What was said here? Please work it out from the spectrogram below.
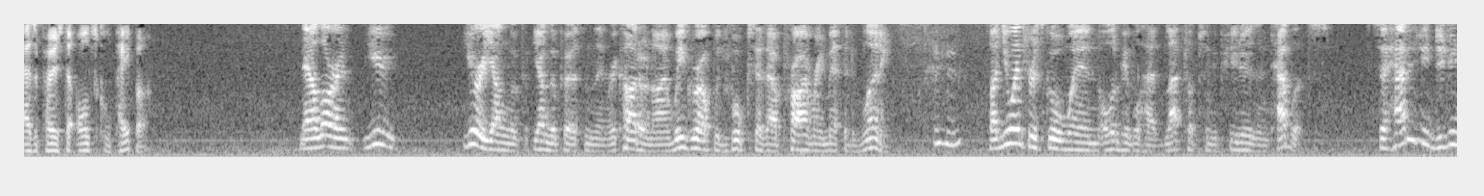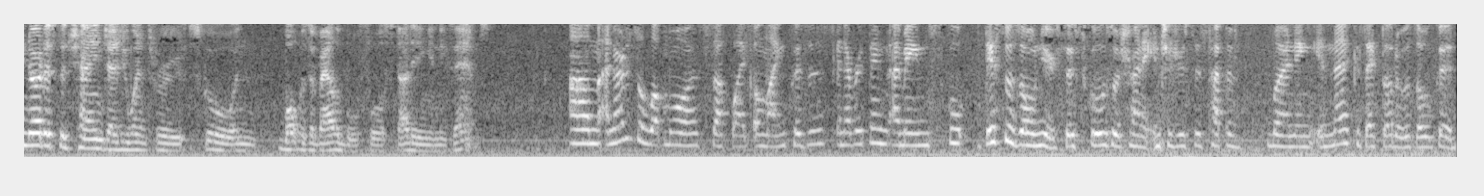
as opposed to old school paper? Now, Lauren, you you're a younger younger person than Ricardo and I, and we grew up with books as our primary method of learning. Mm-hmm. But you went through school when a lot of people had laptops and computers and tablets. So, how did you did you notice the change as you went through school and what was available for studying and exams? Um, I noticed a lot more stuff like online quizzes and everything. I mean, school. This was all new, so schools were trying to introduce this type of learning in there because they thought it was all good.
